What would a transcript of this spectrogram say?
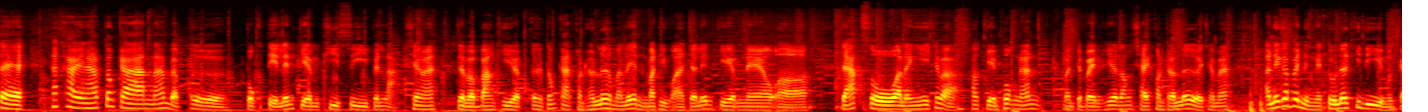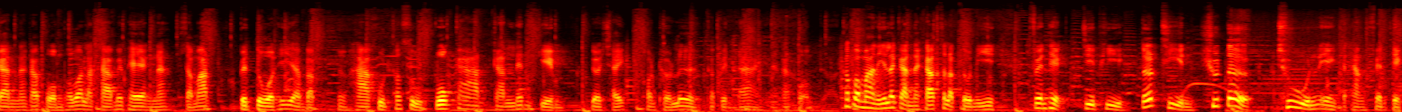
แต่ถ้าใครนะครับต้องการนะแบบเออปกติเล่นเกม PC เป็นหลักใช่ไหมแต่แบบบางทีแบบเออต้องการคอนโทรลเลอร์มาเล่นบางทีก็อาจจะเล่นเกมแนวเอ่อดาร์กโซอะไรอย่างงี้ใช่ป่ะเพราะเกมพวกนั้นมันจะเป็นที่จะต้องใช้คอนโทรลเลอร์ใช่ไหมอันนี้ก็เป็นหนึ่งในตัวเลือกที่ดีเหมือนกันนะครับผม เพราะว่าราคาไม่แพงนะ สามารถเป็นตัวที่จะแบบพาคุณเข้าสู่วงการการเล่นเกม โดยใช้คอนโทรลเลอร์ก็เป็นได้นะครับผม ก็ประมาณนี้แล้วกันนะครับสำหรับตัวนี้ Fentech GP 13 Shooter 2นั่นเองจากทาง f ฟนเทค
